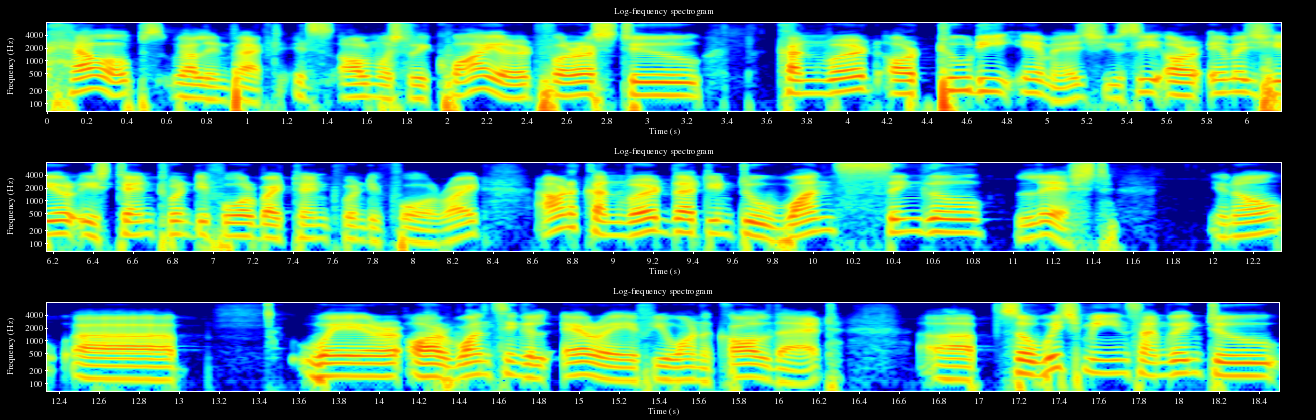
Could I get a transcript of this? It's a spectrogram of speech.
helps, well, in fact, it's almost required for us to convert our 2D image. You see our image here is 1024 by 1024, right? I want to convert that into one single list, you know, uh, where, or one single array, if you want to call that. Uh, so which means I'm going to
